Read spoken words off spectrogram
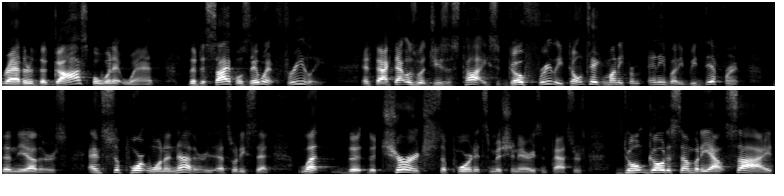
rather, the gospel, when it went, the disciples, they went freely. In fact, that was what Jesus taught. He said, Go freely. Don't take money from anybody. Be different than the others and support one another. That's what he said. Let the, the church support its missionaries and pastors. Don't go to somebody outside.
